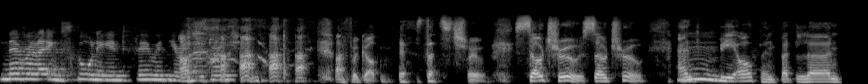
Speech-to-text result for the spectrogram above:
Never letting schooling interfere with your education. I've forgotten. Yes, that's true. So true. So true. And mm. be open, but learn,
